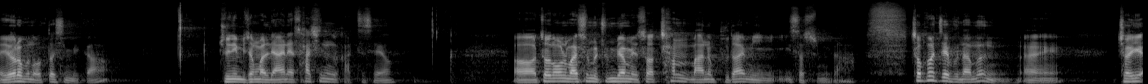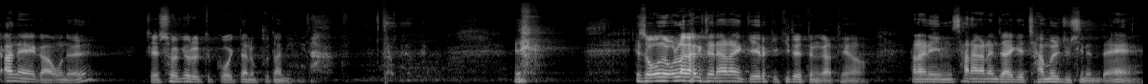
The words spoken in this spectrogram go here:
여러분 어떠십니까? 주님이 정말 내 안에 사시는 것 같으세요? 어, 저는 오늘 말씀을 준비하면서 참 많은 부담이 있었습니다. 첫 번째 부담은 에, 저희 아내가 오늘 제 설교를 듣고 있다는 부담입니다. 예. 그래서 오늘 올라가기 전에 하나님께 이렇게 기도했던 것 같아요. 하나님 사랑하는 자에게 잠을 주시는데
